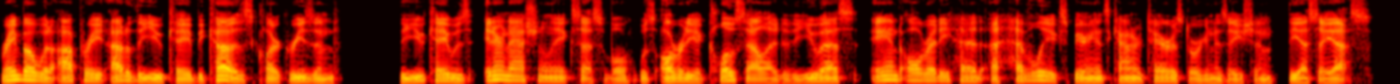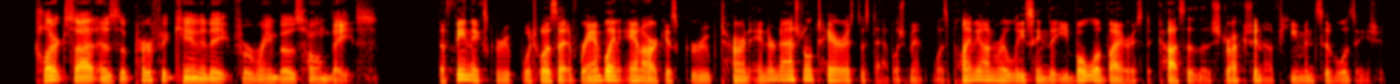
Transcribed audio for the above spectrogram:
Rainbow would operate out of the UK because, Clark reasoned, The UK was internationally accessible, was already a close ally to the US, and already had a heavily experienced counter terrorist organization, the SAS. Clark saw it as the perfect candidate for Rainbow's home base. The Phoenix Group, which was a rambling anarchist group turned international terrorist establishment, was planning on releasing the Ebola virus to cause the destruction of human civilization.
